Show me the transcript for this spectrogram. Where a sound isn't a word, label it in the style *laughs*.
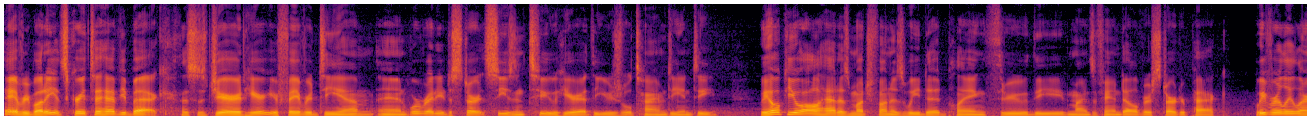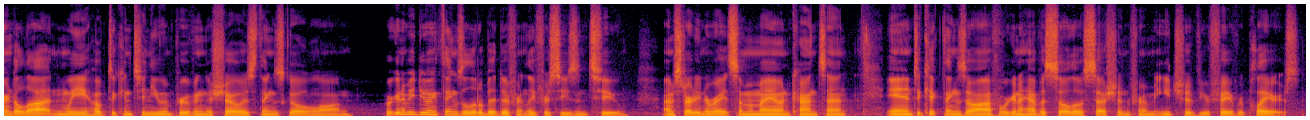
Hey everybody, it's great to have you back. This is Jared here, your favorite DM, and we're ready to start season 2 here at the usual time D&D. We hope you all had as much fun as we did playing through the Mines of Phandelver starter pack. We've really learned a lot and we hope to continue improving the show as things go along. We're going to be doing things a little bit differently for season 2. I'm starting to write some of my own content, and to kick things off, we're going to have a solo session from each of your favorite players.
